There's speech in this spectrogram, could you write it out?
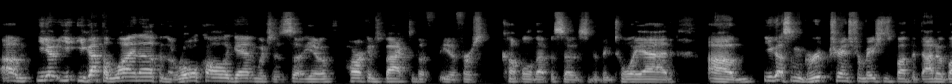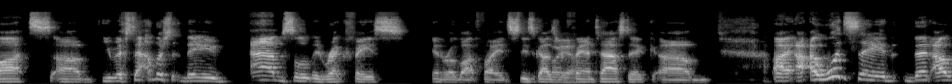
Um, you know, you, you got the lineup and the roll call again, which is uh, you know harkens back to the you know first couple of episodes of the big toy ad. Um, you got some group transformations about the Dinobots. Um, you established that they absolutely wreck face in robot fights. These guys Oh, are yeah. fantastic. Um, I, I would say that I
